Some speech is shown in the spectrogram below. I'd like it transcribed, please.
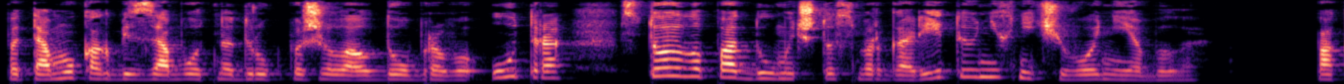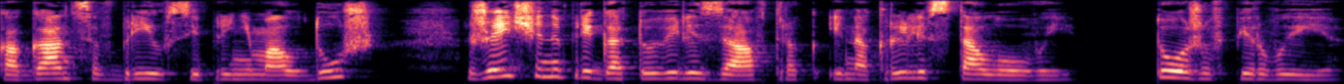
Потому как беззаботно друг пожелал доброго утра, стоило подумать, что с Маргаритой у них ничего не было. Пока Ганцев брился и принимал душ, женщины приготовили завтрак и накрыли в столовой. Тоже впервые.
